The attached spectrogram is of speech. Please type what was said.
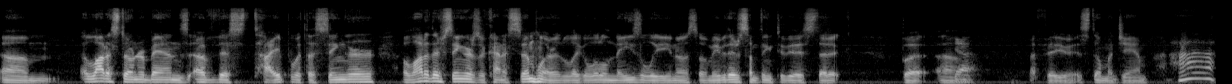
um, a lot of stoner bands of this type with a singer, a lot of their singers are kind of similar, like a little nasally, you know. So maybe there's something to the aesthetic, but um, Yeah. I feel you. It's still my jam. Ah.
